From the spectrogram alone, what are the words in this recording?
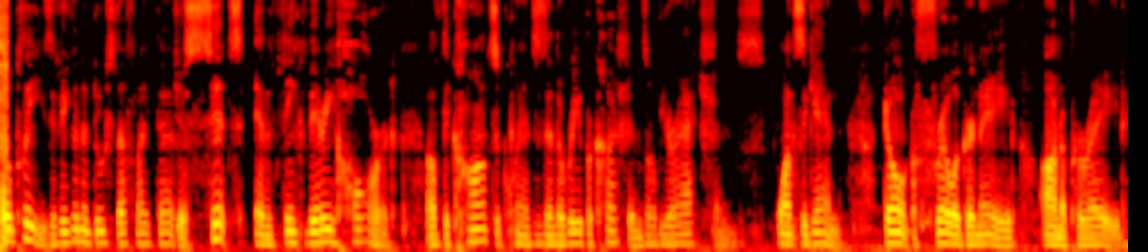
So please, if you're going to do stuff like that, just sit and think very hard of the consequences and the repercussions of your actions. Once again, don't throw a grenade on a parade.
